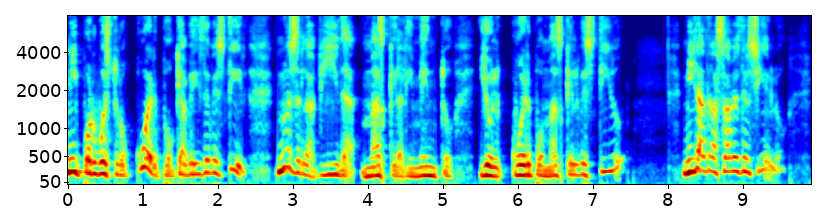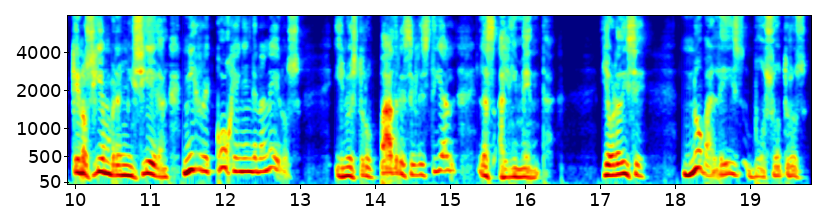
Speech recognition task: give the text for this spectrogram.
ni por vuestro cuerpo que habéis de vestir. ¿No es la vida más que el alimento y el cuerpo más que el vestido? Mirad las aves del cielo, que no siembran ni ciegan, ni recogen en graneros, y nuestro Padre Celestial las alimenta. Y ahora dice, ¿no valéis vosotros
